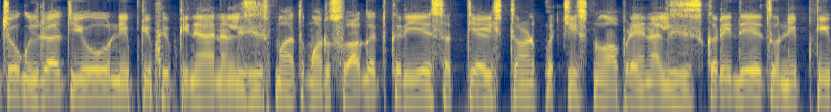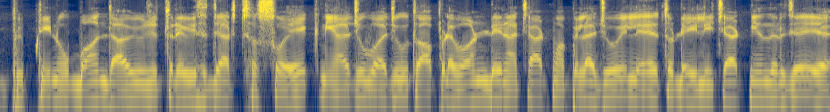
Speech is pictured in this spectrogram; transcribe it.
છો ગુજરાતીઓ? નિફ્ટી ફિફ્ટીના એનાલિસિસમાં તમારું સ્વાગત કરીએ. સત્યાવીસ ત્રણ પચીસનું આપણે એનાલિસિસ કરી દઈએ. તો નિફ્ટી ફિફ્ટીનું બંધ આવ્યું છે ત્રેવીસ હજાર છસો એકની આજુબાજુ. તો આપણે વન ડેના ચાર્ટમાં પહેલાં જોઈ લઈએ. તો ડેઇલી ચાર્ટની અંદર જઈએ.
